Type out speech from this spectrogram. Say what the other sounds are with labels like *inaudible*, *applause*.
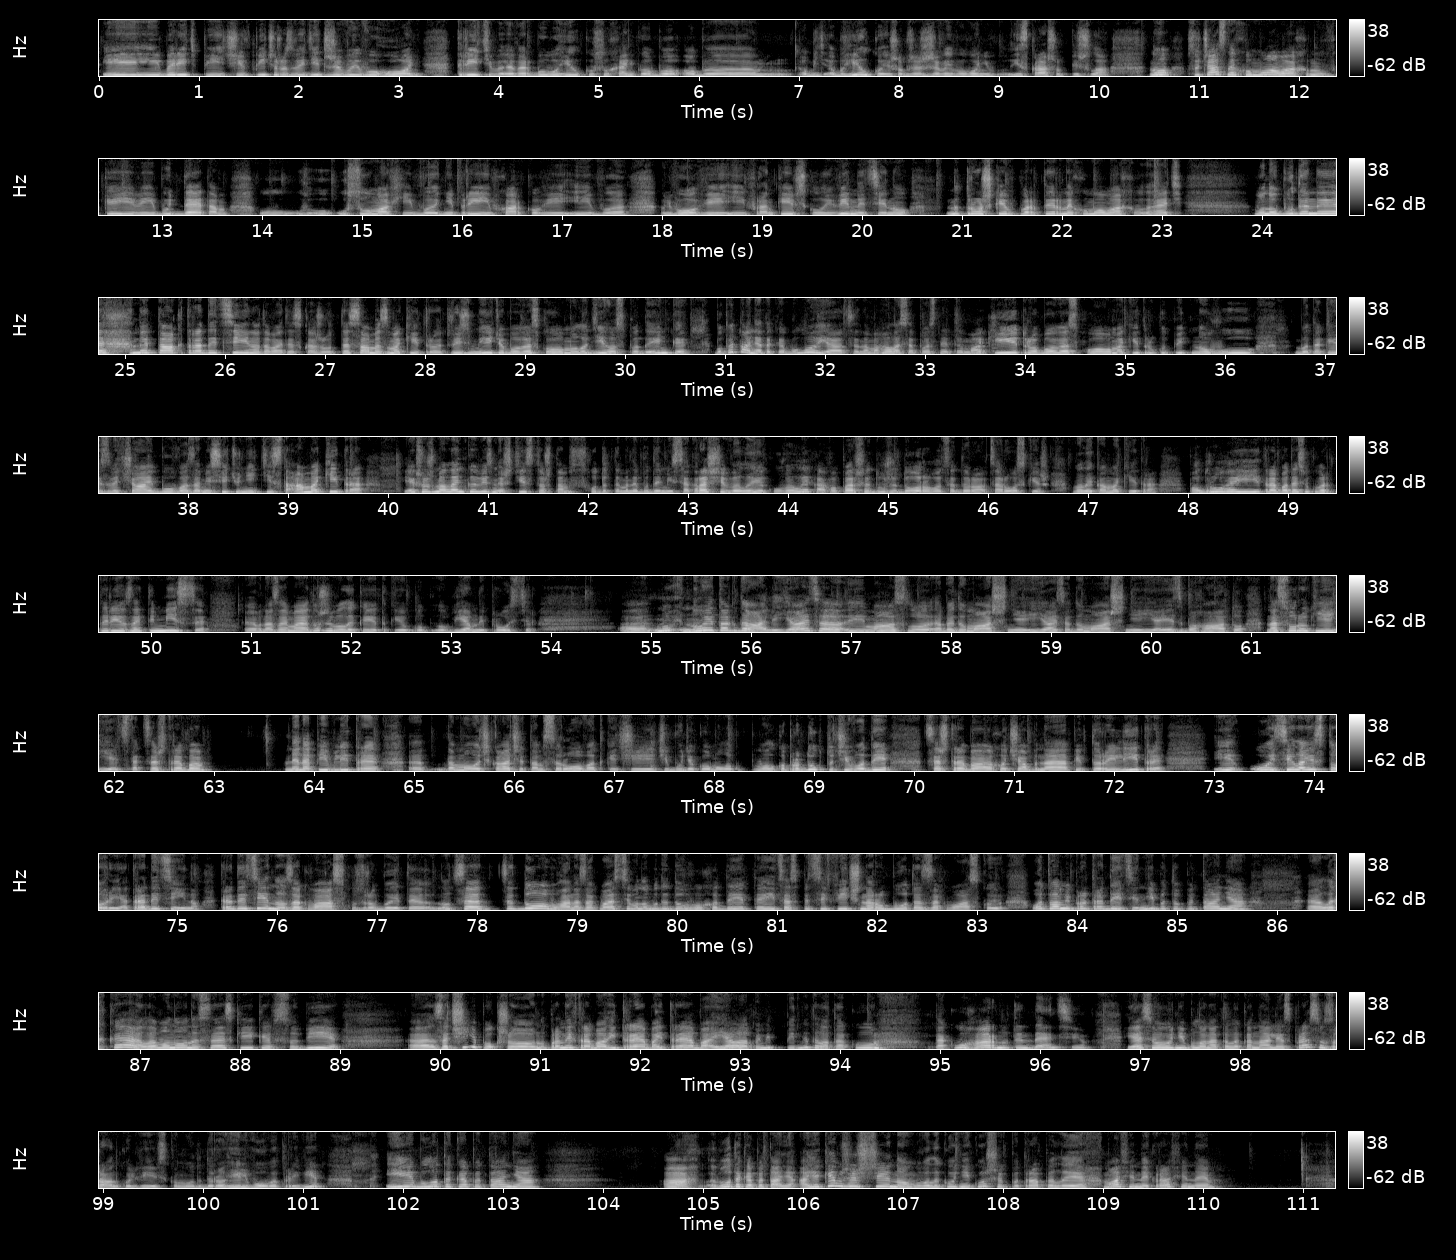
І, і беріть піч, і в піч розведіть живий вогонь, тріть вербову гілку сухенько об, об, ем, об, об гілкою, щоб вже живий вогонь іскра щоб пішла. Ну, в сучасних умовах, ну, в Києві і будь-де там у, у, у Сумах, і в Дніпрі, і в Харкові, і в Львові, і Франківську, і в Вінниці. Ну, ну трошки в квартирних умовах геть. Воно буде не, не так традиційно, давайте скажу. От те саме з макітрою. От візьміть обов'язково молоді господиньки. Бо питання таке було, я це намагалася пояснити. Макітру обов'язково, макітру купіть нову, бо такий звичай був, замісіть у ній тіста. А макітра, якщо ж маленьку візьмеш, тісто ж там сходитиме, не буде місця. Краще велику. Велика, по-перше, дуже дорого, це, доро... це розкіш, велика макітра. По-друге, її треба десь у квартирі знайти місце. Е, Вона займає дуже великий такий об'ємний простір. Е, Ну, ну і так далі. Яйця і масло аби домашнє, і яйця домашні, і яєць багато. На 40 яєць. Так це ж треба не на пів літри е, там, молочка, чи там сироватки, чи, чи будь-якого молоко, молокопродукту, чи води. Це ж треба хоча б на півтори літри. І ой, ціла історія. Традиційно. Традиційно закваску зробити. Ну, це, це довго, а на заквасці воно буде довго ходити, і це специфічна робота з закваскою. От вам і про традиції. Нібито питання е, легке, але воно несе скільки в собі зачіпок, що ну, про них треба і треба, і треба. І я підмітила таку. Таку гарну тенденцію. Я сьогодні була на телеканалі Еспресо зранку Львівському, дорогий Львове, привіт. І було таке питання. А, було таке питання: а яким же чином у великодній кошик потрапили мафіни, крафіни?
